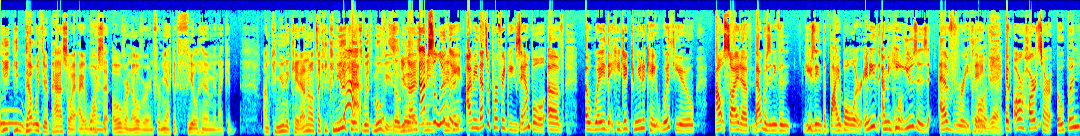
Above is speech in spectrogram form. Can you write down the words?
he, he dealt with your past. So I, I watched that over and over. And for me, I could feel him and I could, I'm communicating. I don't know. It's like he communicates Yeah. with movies. so you guys, Absolutely. anything? I mean, that's a perfect example of a way that he did communicate with you outside of that wasn't even using the Bible or anything. I mean, he on. uses everything. Come on, yeah. If our hearts are open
